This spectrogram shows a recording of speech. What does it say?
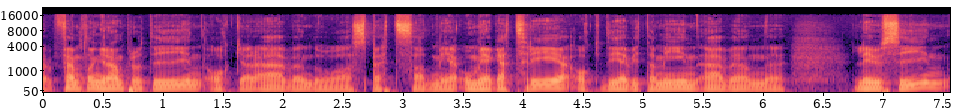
eh, 15 gram protein och är även då spetsad med omega-3 och D-vitamin, även eh, leucin.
